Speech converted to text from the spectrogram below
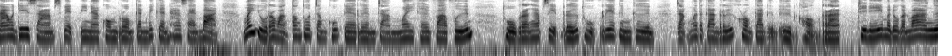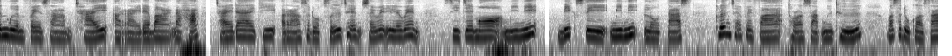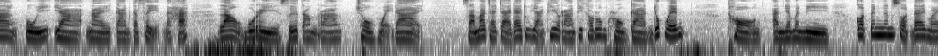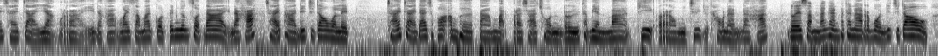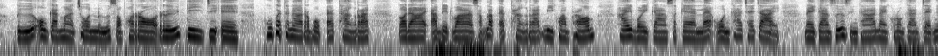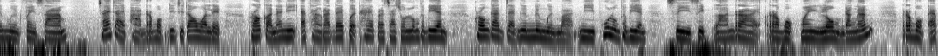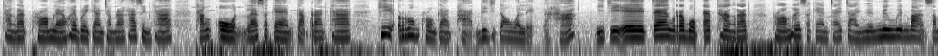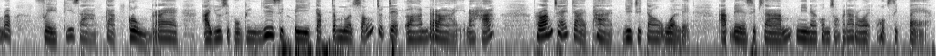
ณ วันที่ 31 มีนาคมรวมกันไม่เกิน 500,000บาท ไม่อยู่ระหว่างต้องโทษจำคุกในเรือนจำ ไม่เคยฝ่าฝืน ถูกระงับสิทธิ์หรือถูกเรียกเงินคืน จากมาตรการหรือโครงการอื่น ๆ ของรัฐ ทีนี้มาดูกันว่าเงินหมื่นเฟส3ใช้อะไรได้บ้างนะคะ ใช้ได้ที่ร้านสะดวกซื้อเช่น7 e เ e ่ e อ CJ m a l l Mini Big C Mini Lotus เครื่องใช้ไฟฟ้า โทรศัพท์มือถือ วัสดุก่อสร้าง ปุ๋ย ยา ในการเกษตรนะคะ เหล้า บุหรี่ ซื้อตามร้านโชว์หวยได้ สามารถใช้จ่ายได้ทุกอย่างที่ร้านที่เข้าร่วมโครงการยกเว้น ทอง อัญมณี กดเป็นเงินสดได้ไหมใช้จ่ายอย่างไรนะคะ ไม่สามารถกดเป็นเงินสดได้นะคะ ใช้ผ่านดิจิทัลวอลเล็ตใช้จ่ายได้เฉพาะอำเภอตามบัตรประชาชนหรือทะเบียนบ้านที่เรามีชื่ออยู่เท่านั้นนะคะ โดยสำนักงานพัฒนาระบบดิจิทัล หรือองค์การมหาชนหรือสพรหรือ DGA ผู้พัฒนาระบบแอปทางรัฐ ก็ได้อัปเดตว่าสำหรับแอปทางรัฐมีความพร้อม ให้บริการสแกนและโอนค่าใช้จ่าย ในการซื้อสินค้าในโครงการแจกเงินหมื่นเฟส 3 ใช้จ่ายผ่านระบบดิจิทัลวอลเล็ตเพราะก่อนหน้านี้แอปทางรัฐได้เปิดให้ประชาชนลงทะเบียน โครงการแจกเงิน 10,000 บาท มีผู้ลงทะเบียน 40 ล้านราย ระบบไม่ล่มดังนั้น ระบบแอปทางรัฐพร้อมแล้วให้บริการชำระค่าสินค้า ทั้งโอนและสแกนกับร้านค้า ที่ร่วมโครงการผ่านดิจิทัลวอลเล็ตนะคะ DGA แจ้งระบบแอปทางรัฐ พร้อมให้สแกนใช้จ่ายเงิน 10,000 บาทสำหรับเฟสที่ 3 กับกลุ่มแรก อายุ 16-20 ปี กับจำนวน 2.7 ล้านรายนะคะ พร้อมใช้จ่ายผ่านดิจิทัลวอลเล็ตอัปเดต 13 มีนาคม 2568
